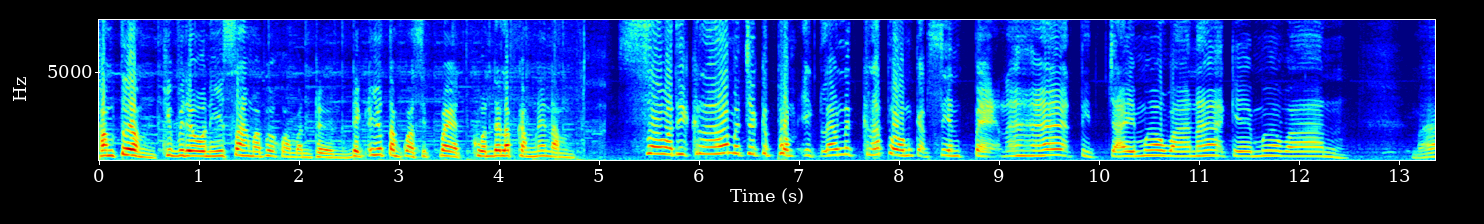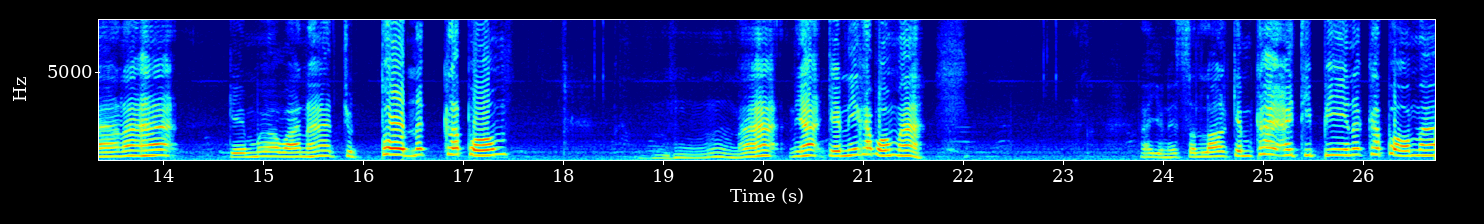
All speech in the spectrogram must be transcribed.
คำเตือนคลิปวิดีโอนี้สร้างมาเพื่อความบันเทิง เด็กอายุต่ำกว่า 18 ควรได้รับคำแนะนำสวัสดีครับ มาเจอกับผมอีกแล้วนะครับ ผมกับเซียนแปะนะฮะ ติดใจเมื่อวานฮะ เกมเมื่อวาน มานะฮะ เกมเมื่อวานฮะ จุด โทษนะครับผมอื้อหือมาฮะนี่ฮะเกมนี้ครับผมมาถ้าอยู่ในสล็อตเกมค่าย ITP นะครับผมมา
